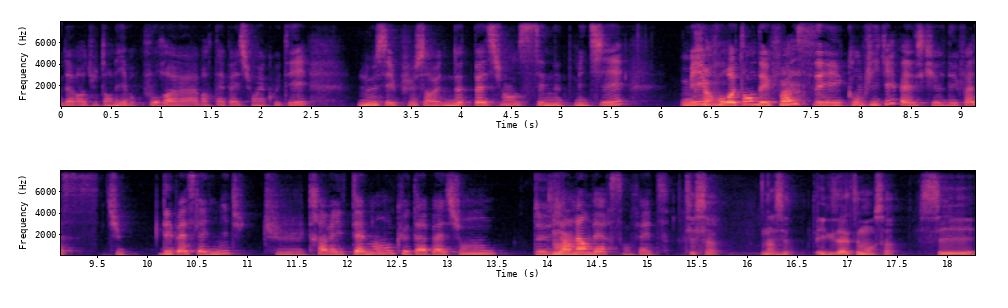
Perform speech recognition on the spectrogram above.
d'avoir du temps libre pour avoir ta passion à côté. Nous, c'est plus notre passion, c'est notre métier. Mais pour autant, des fois, c'est compliqué parce que des fois, tu dépasses la limite, tu, travailles tellement que ta passion devient l'inverse en fait. C'est ça. Non, c'est exactement ça. C'est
